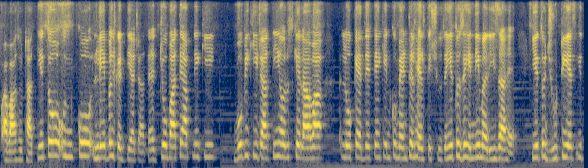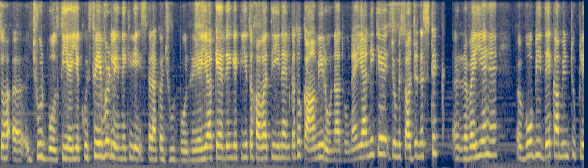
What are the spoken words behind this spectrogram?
آواز اٹھاتی ہیں، تو ان کو لیبل کر دیا جاتا ہے۔ جو باتیں آپ نے کی، وہ بھی کی جاتی ہیں اور اس کے علاوہ لوگ کہہ دیتے ہیں کہ ان کو مینٹل ہیلتھ ایشوز ہیں۔ یہ تو ذہنی مریضہ ہے۔ یہ تو جھوٹی ہے، یہ تو جھوٹ بولتی ہے۔ یہ کوئی فیور لینے کے لیے اس طرح کا جھوٹ بول رہی ہے۔ یا کہہ دیں گے کہ یہ تو خواتین ہے ان کا تو کام ہی رونا دھونا ہے۔ یعنی کہ جو مسوجنسٹک رویے ہیں وہ بھی they come into play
